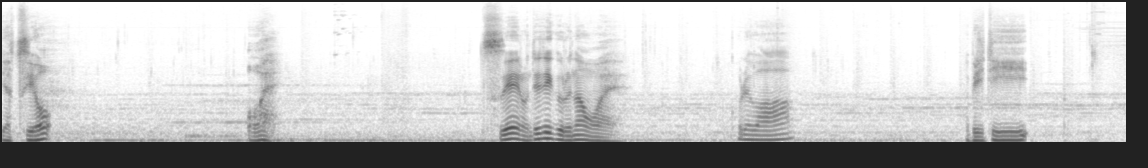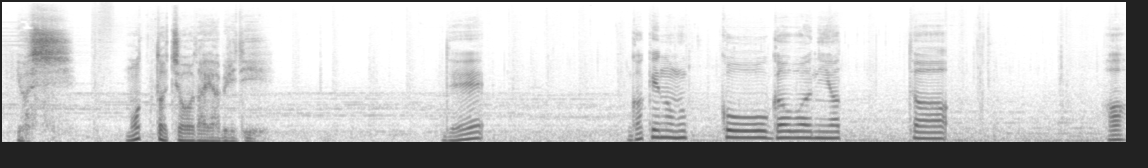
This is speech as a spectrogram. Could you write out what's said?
いや強おい。強えの出てくるなおい。これはアビリティ。よし。もっとちょうだいアビリティ。で崖の向こう側にあったあ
